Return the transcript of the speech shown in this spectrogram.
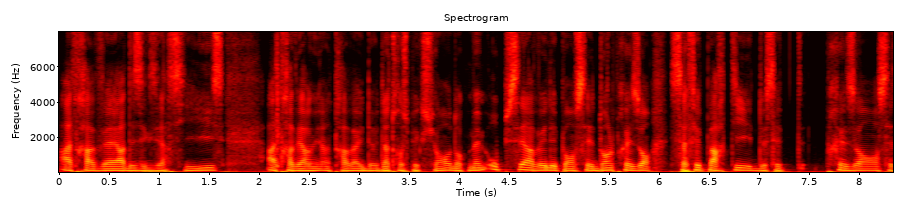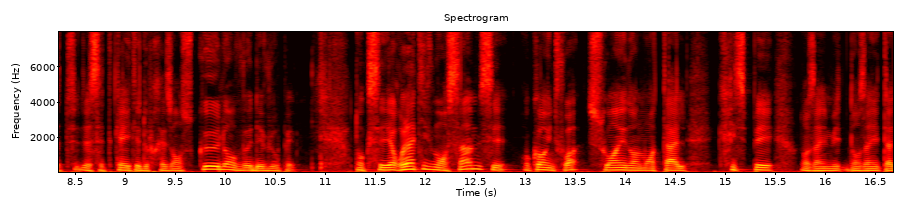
à travers des exercices, à travers un travail d'introspection. Donc même observer les pensées dans le présent, ça fait partie de cette présence, cette qualité de présence que l'on veut développer. Donc c'est relativement simple, c'est encore une fois, soit on est dans le mental crispé, dans un, dans un état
